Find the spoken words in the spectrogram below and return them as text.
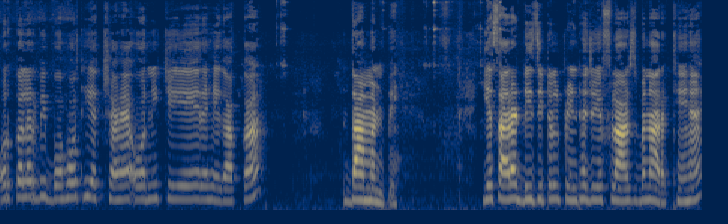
और कलर भी बहुत ही अच्छा है, और नीचे ये रहेगा आपका दामन पे। ये सारा डिजिटल प्रिंट है जो ये फ्लावर्स बना रखे हैं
